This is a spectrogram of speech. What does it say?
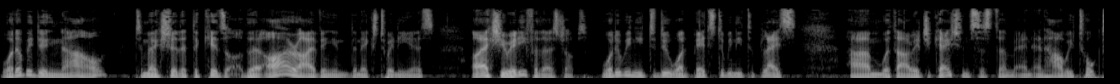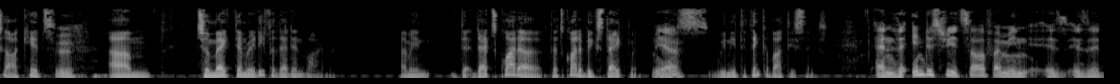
what are we doing now to make sure that the kids that are arriving in the next 20 years are actually ready for those jobs. What do we need to do? What bets do we need to place um, with our education system and, and how we talk to our kids um, to make them ready for that environment? I mean, th- that's quite a that's quite a big statement Yeah. we need to think about these things. And the industry itself, I mean, is is it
